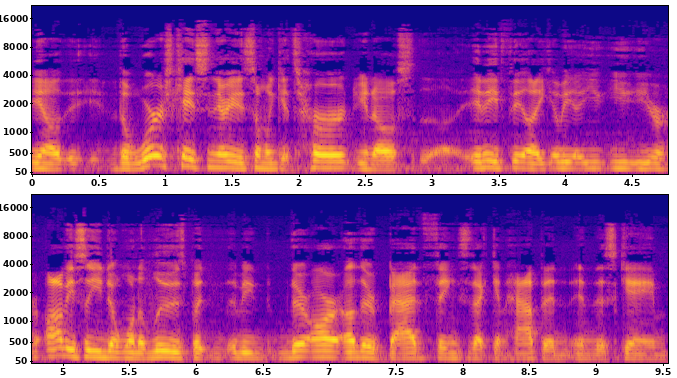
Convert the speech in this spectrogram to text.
You know, the, the worst case scenario is someone gets hurt. You know, uh, anything like I mean, you- you're obviously you don't want to lose, but I mean, there are other bad things that can happen in this game,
